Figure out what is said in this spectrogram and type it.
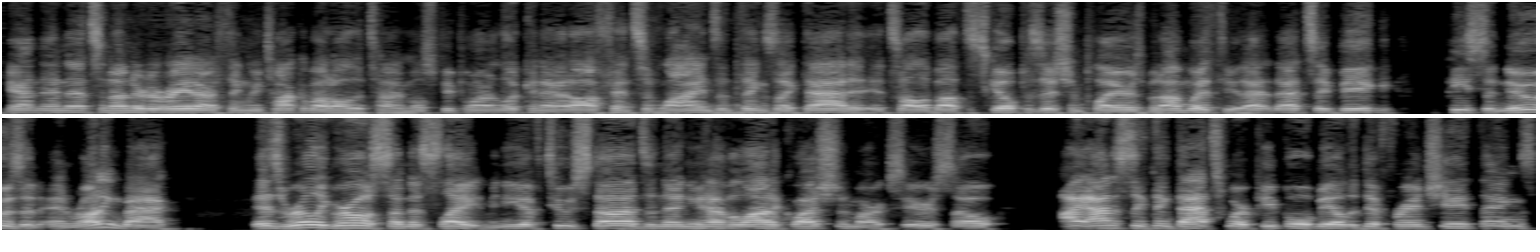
Yeah, and, and that's an under the radar thing we talk about all the time. Most people aren't looking at offensive lines and things like that. It's all about the skill position players. But I'm with you. That that's a big piece of news. And, and running back is really gross on the slate. I mean, you have two studs, and then you have a lot of question marks here. So I honestly think that's where people will be able to differentiate things.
